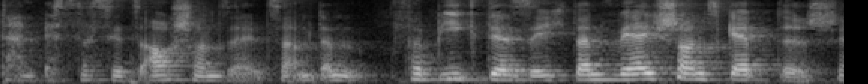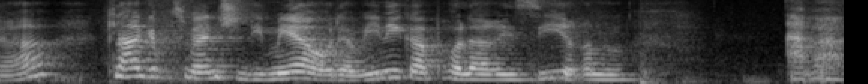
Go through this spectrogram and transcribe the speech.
dann ist das jetzt auch schon seltsam. Dann verbiegt er sich, dann wäre ich schon skeptisch. Ja? Klar gibt es Menschen, die mehr oder weniger polarisiere, aber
